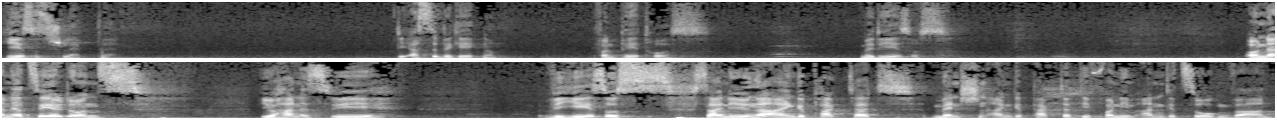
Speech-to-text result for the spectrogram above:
Jesus schleppte. Die erste Begegnung von Petrus mit Jesus. Und dann erzählt uns Johannes, wie wie Jesus seine Jünger eingepackt hat, Menschen eingepackt hat, die von ihm angezogen waren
